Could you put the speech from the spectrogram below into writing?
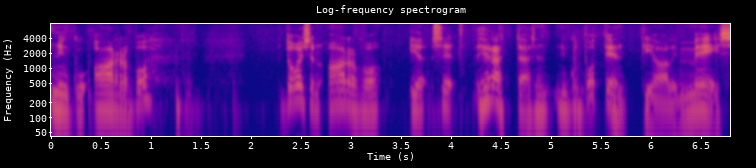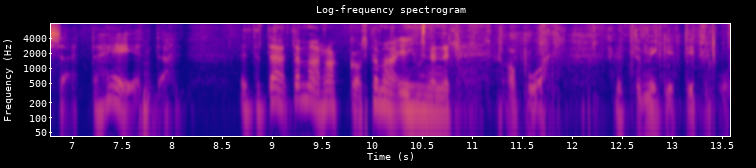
niinku arvo, toisen arvo ja se herättää sen niinku potentiaalin meissä, että hei, että, että tämä, tämä rakkaus, tämä ihminen nyt apua. Nyt mikit tippuu.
